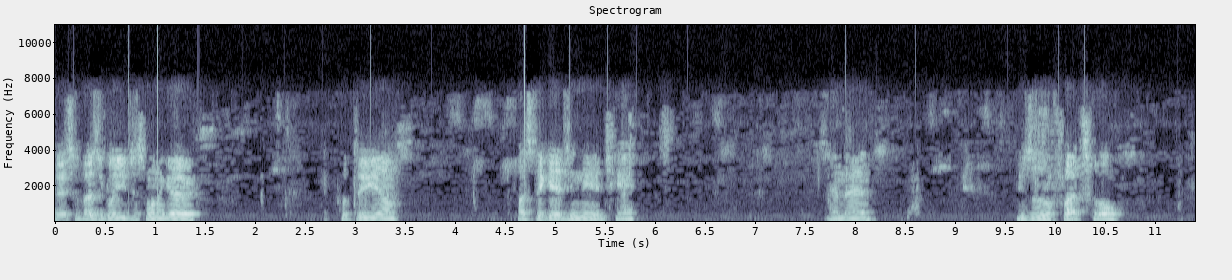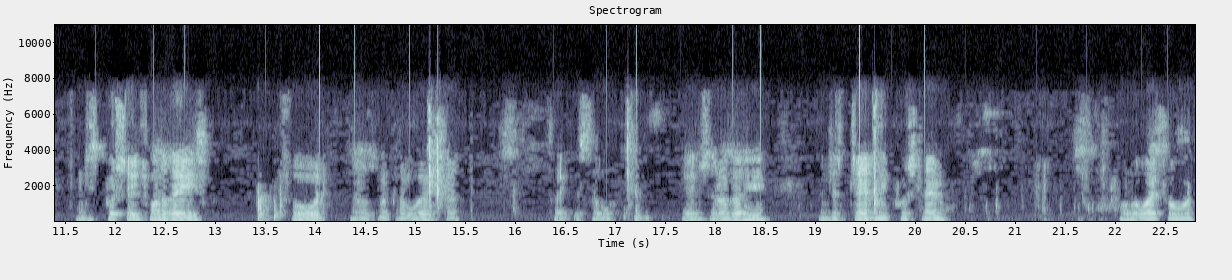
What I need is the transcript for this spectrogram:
Okay, so basically you just want to go put the um, plastic edge in the edge here, and then use a little flat tool and just push each one of these forward. That was not going to work, so take this little edge that I got here and just gently push them all the way forward.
